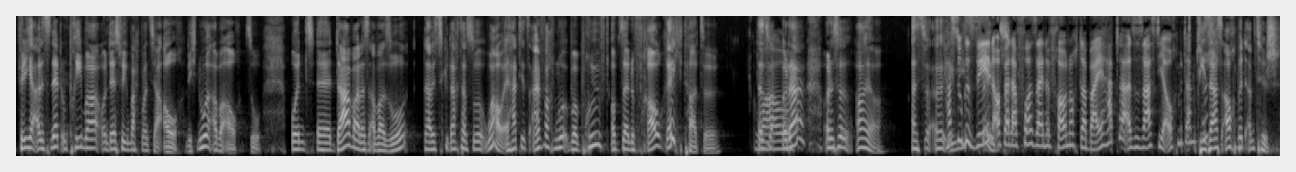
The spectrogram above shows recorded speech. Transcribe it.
Finde ich ja alles nett und prima und deswegen macht man es ja auch. Nicht nur, aber auch. So. Und äh, da war das aber so, da habe ich gedacht, hab so, wow, er hat jetzt einfach nur überprüft, ob seine Frau recht hatte. Das war, Wow. oder? Und das so, ah ja. Also, äh, Hast du gesehen, strange. ob er davor seine Frau noch dabei hatte? Also saß die auch mit am Tisch? Die saß auch mit am Tisch.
